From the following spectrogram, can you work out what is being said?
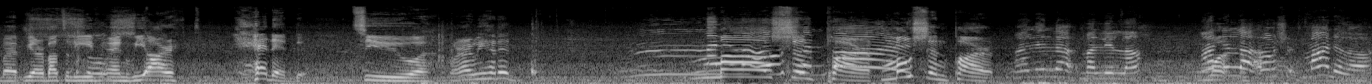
but we are about to leave, So and we are headed to where are we headed? Motion Park. Motion Park. Manila. Manila. Manila. Ocean. Manila.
